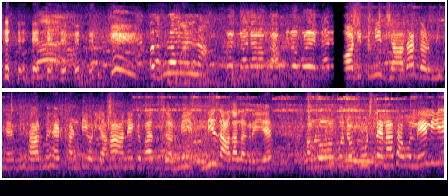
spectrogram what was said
और इतनी ज़्यादा गर्मी है। बिहार में है ठंडी और यहाँ आने के बाद गर्मी इतनी ज़्यादा लग रही है। हम लोगों को जो फ्रूट्स लेना था वो ले लिए।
